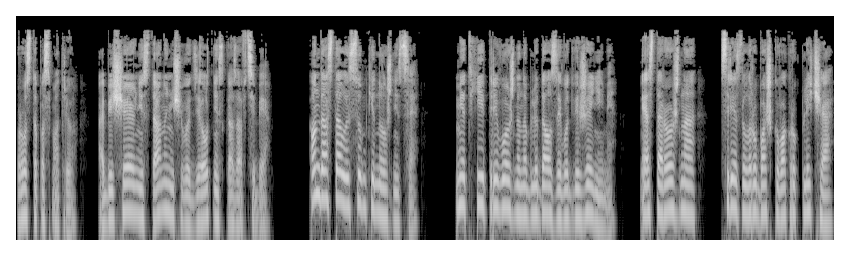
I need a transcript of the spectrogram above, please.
Просто посмотрю. Обещаю, не стану ничего делать, не сказав тебе». Он достал из сумки ножницы. Медхи тревожно наблюдал за его движениями и осторожно срезал рубашку вокруг плеча.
